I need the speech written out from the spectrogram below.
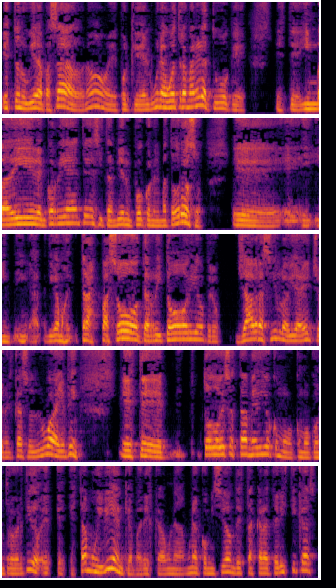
esto no hubiera pasado, ¿no? Eh, porque de alguna u otra manera tuvo que este, invadir en Corrientes y también un poco en el Mato Grosso. Eh, eh digamos, traspasó territorio, pero ya Brasil lo había hecho en el caso de Uruguay, en fin. Este, todo eso está medio como, como controvertido. Está muy bien que aparezca una, una comisión de estas características,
